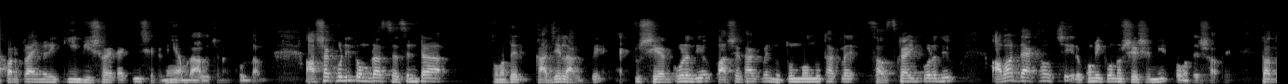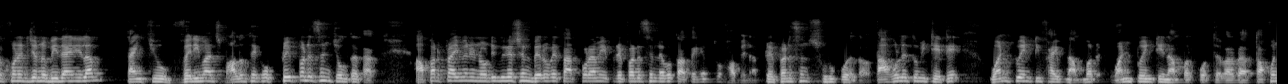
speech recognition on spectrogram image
আপার প্রাইমারি কি বিষয়টা কি সেটা নিয়ে আমরা আলোচনা করলাম। আশা করি তোমরা সেশনটা তোমাদের কাজে লাগবে। একটু শেয়ার করে দিও, পাশে থাকবে, নতুন বন্ধু থাকলে সাবস্ক্রাইব করে দিও। আবার দেখা হচ্ছে এরকমই কোনো সেশন নিয়ে তোমাদের সাথে। ততক্ষণের জন্য বিদায় নিলাম। থ্যাংক ইউ ভেরি মাচ ভালো থেকো। প্রিপারেশন চলতে থাক। আপার প্রাইমারি নোটিফিকেশন বেরোবে তারপরে আমি প্রিপারেশন নেব তাতে কিন্তু হবে না। প্রিপারেশন শুরু করে দাও। তাহলে তুমি টেটে one twenty five number one twenty number করতে পারবে। আর তখন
